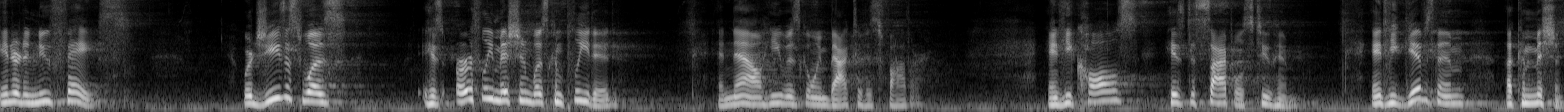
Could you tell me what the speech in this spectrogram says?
entered a new phase where Jesus was, his earthly mission was completed, and now he was going back to his Father. And he calls his disciples to him, and he gives them a commission.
